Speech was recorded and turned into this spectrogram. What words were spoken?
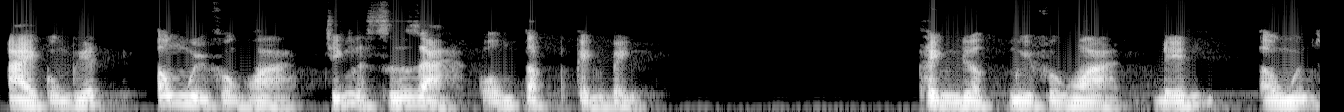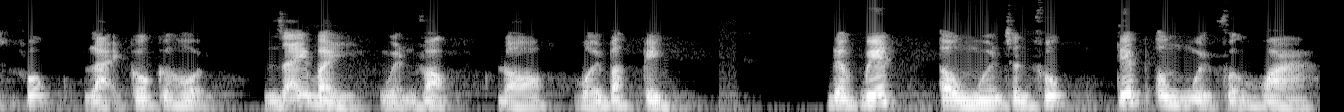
Ai cũng biết ông Ngụy Phượng Hòa chính là sứ giả của ông Tập Cảnh Bình. Thỉnh được Ngụy Phượng Hòa đến, ông Nguyễn Xuân Phúc lại có cơ hội giải bày nguyện vọng đó với Bắc Kinh. Được biết, ông Nguyễn Xuân Phúc tiếp ông Ngụy Phượng Hòa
